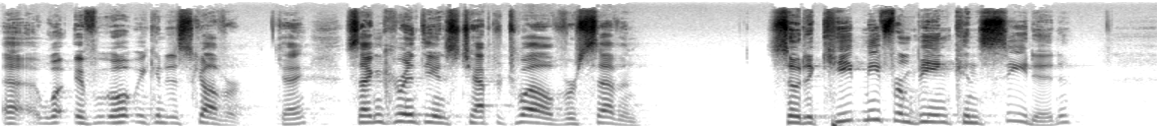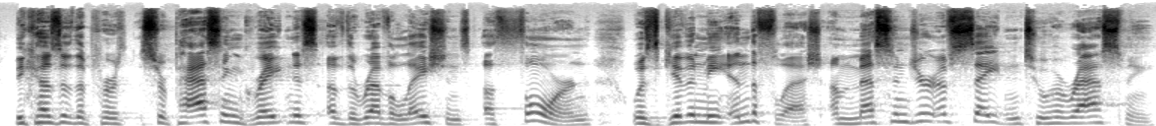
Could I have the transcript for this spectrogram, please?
uh, what, if, what we can discover okay? Second corinthians chapter 12 verse 7 so to keep me from being conceited because of the per- surpassing greatness of the revelations a thorn was given me in the flesh a messenger of satan to harass me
